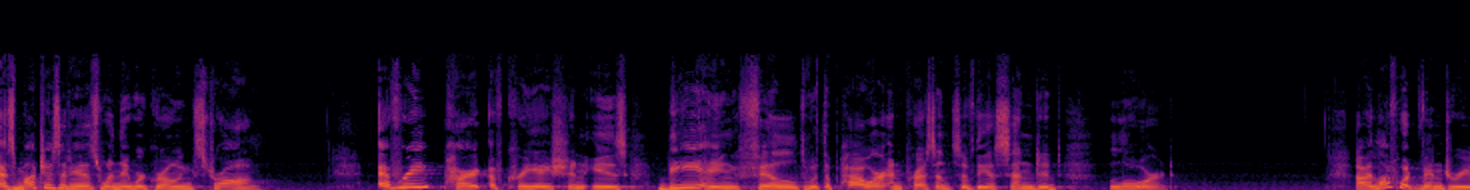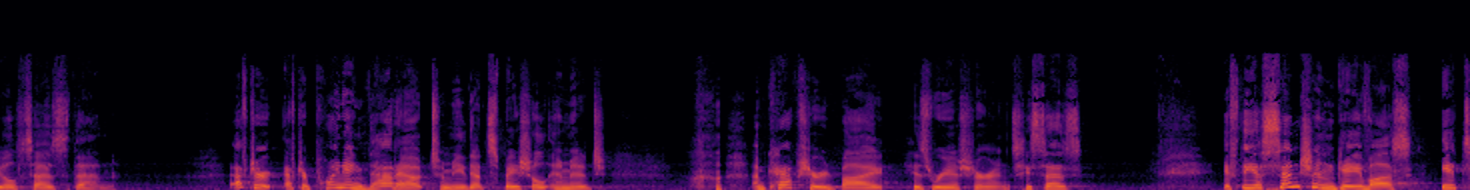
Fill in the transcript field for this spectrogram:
as much as it is when they were growing strong. Every part of creation is being filled with the power and presence of the ascended Lord. Now, I love what Van Driel says then. After, after pointing that out to me, that spatial image, I'm captured by his reassurance. He says, If the ascension gave us, it's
